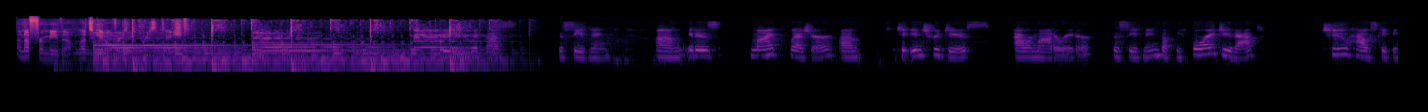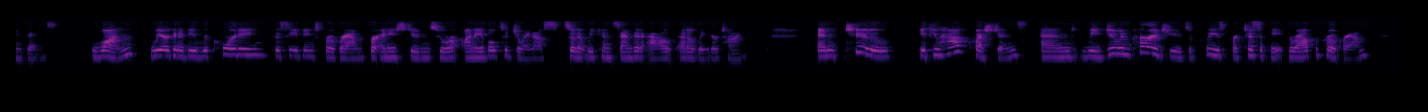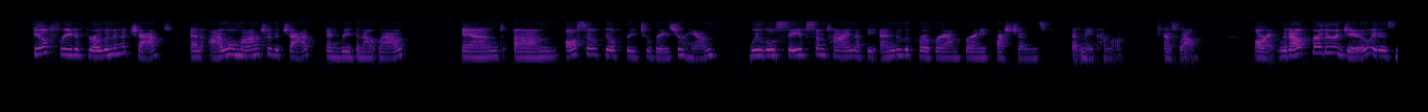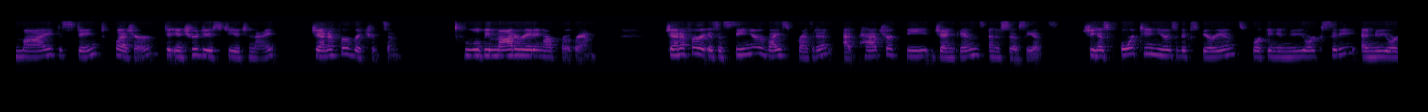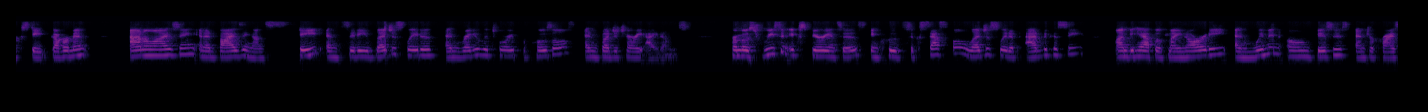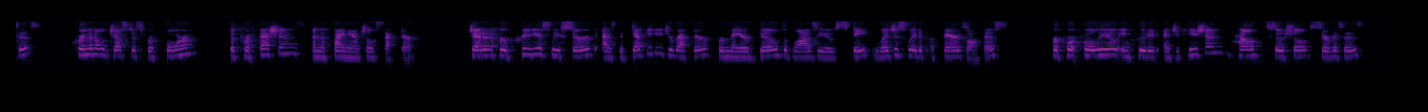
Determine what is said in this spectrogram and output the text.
Enough from me, though. Let's get over to the presentation. Being with us this evening. Um, it is my pleasure um, to introduce our moderator this evening. But before I do that, two housekeeping things. One, we are going to be recording this evening's program for any students who are unable to join us so that we can send it out at a later time. And two, if you have questions, and we do encourage you to please participate throughout the program, feel free to throw them in the chat and I will monitor the chat and read them out loud. And um, also feel free to raise your hand. We will save some time at the end of the program for any questions that may come up as well. All right, without further ado, it is my distinct pleasure to introduce to you tonight Jennifer Richardson, who will be moderating our program. Jennifer is a senior vice president at Patrick B. Jenkins and Associates. She has 14 years of experience working in New York City and New York State government, analyzing and advising on state and city legislative and regulatory proposals and budgetary items. Her most recent experiences include successful legislative advocacy on behalf of minority and women owned business enterprises, criminal justice reform, the professions, and the financial sector. Jennifer previously served as the Deputy Director for Mayor Bill de Blasio's State Legislative Affairs Office. Her portfolio included education, health, social services,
